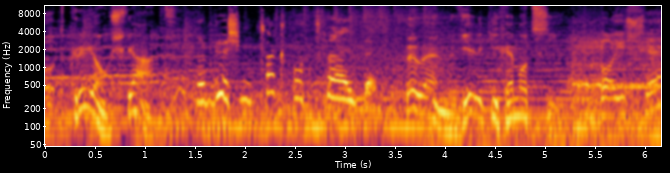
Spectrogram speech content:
Odkryją świat Zrobiłeś mi taką frajdę. pełen wielkich emocji. Boisz się?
